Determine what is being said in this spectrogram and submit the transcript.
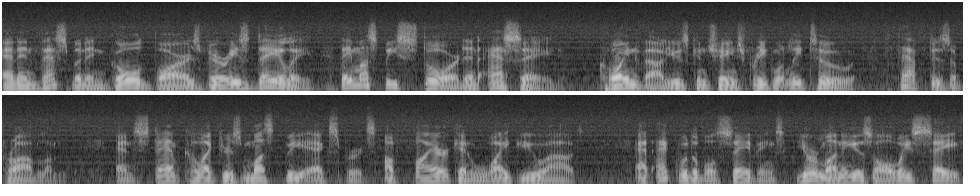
An investment in gold bars varies daily. They must be stored and assayed. Coin values can change frequently too. Theft is a problem. And stamp collectors must be experts. A fire can wipe you out. At Equitable Savings, your money is always safe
